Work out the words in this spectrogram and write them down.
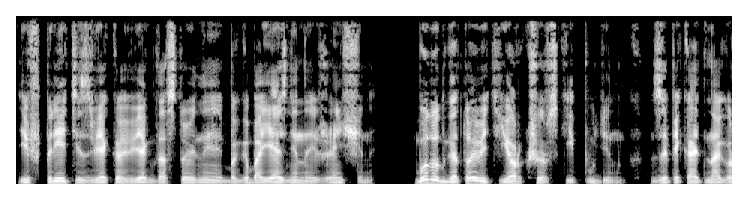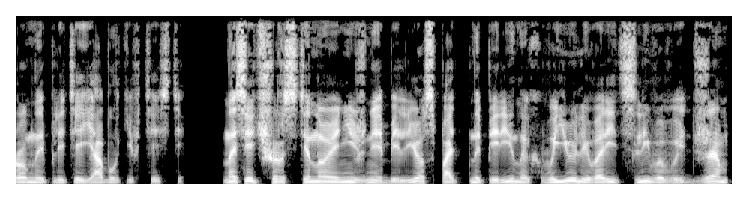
И впредь из века в век достойные богобоязненные женщины будут готовить йоркширский пудинг, запекать на огромной плите яблоки в тесте, носить шерстяное нижнее белье, спать на перинах, в июле варить сливовый джем,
